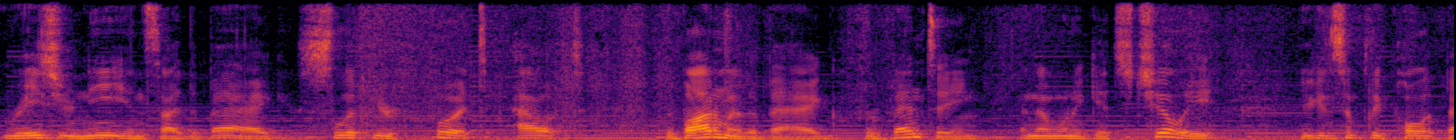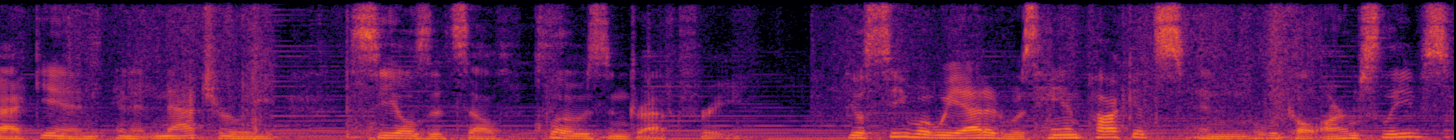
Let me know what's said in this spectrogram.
Raise your knee inside the bag, slip your foot out the bottom of the bag for venting, and then when it gets chilly, you can simply pull it back in and it naturally seals itself closed and draft free. You'll see what we added was hand pockets and what we call arm sleeves.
